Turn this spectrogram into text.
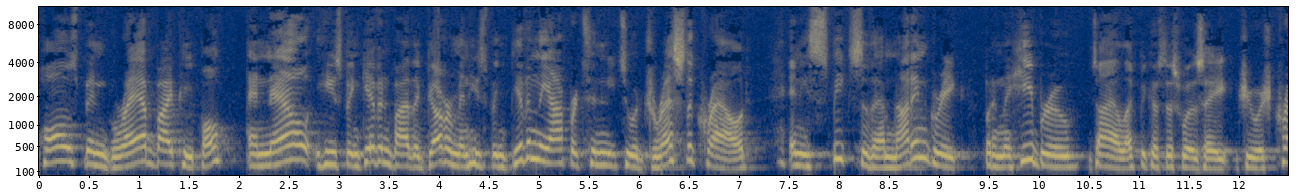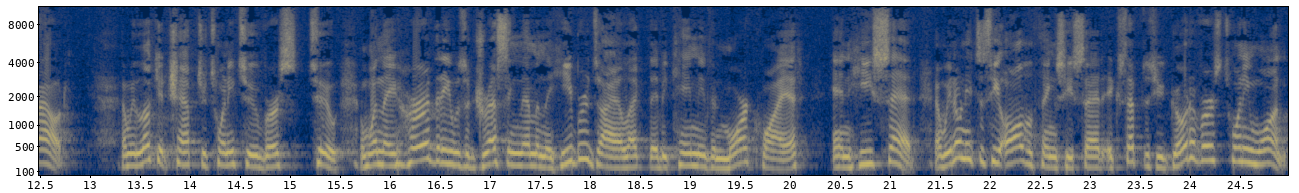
Paul's been grabbed by people, and now he's been given by the government, he's been given the opportunity to address the crowd, and he speaks to them, not in Greek, but in the Hebrew dialect, because this was a Jewish crowd. And we look at chapter 22, verse 2. And when they heard that he was addressing them in the Hebrew dialect, they became even more quiet. And he said, and we don't need to see all the things he said, except as you go to verse 21,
